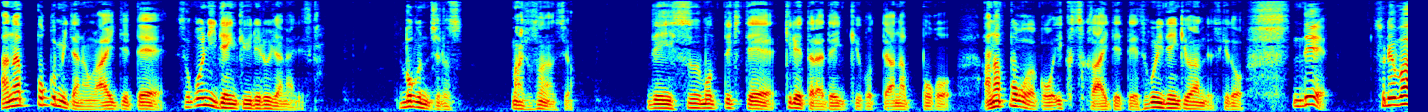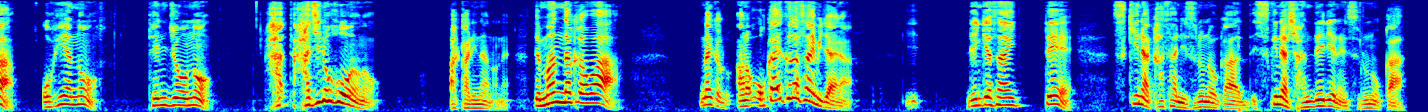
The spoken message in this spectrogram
穴っぽくみたいなのが開いてて、そこに電球入れるじゃないですか。僕の家のマンションそうなんですよ。で、椅子持ってきて、切れたら電球こうって穴っぽこ。穴っぽこがこういくつか開いてて、そこに電球があるんですけど、で、それは、お部屋の天井の、は、端の方の明かりなのね。で、真ん中は、なんか、あの、お買いくださいみたいな。電気屋さん行って、好きな傘にするのか、好きなシャンデリアにするのか、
